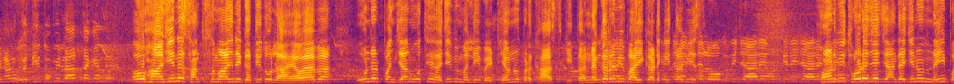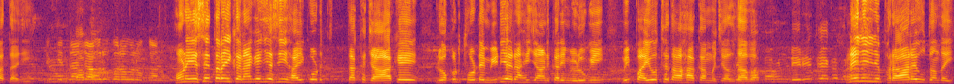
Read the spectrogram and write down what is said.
ਇਹਨਾਂ ਨੂੰ ਗੱਦੀ ਤੋਂ ਵੀ ਲਾਤਾ ਕਹਿੰਦੇ? ਉਹ ਹਾਂਜੀ ਨੇ ਸੰਤ ਸਮਾਜ ਨੇ ਗੱਦੀ ਤੋਂ ਲਾਇਆ ਹੋਇਆ ਵਾ। ਉਹਨਾਂ ਪੰਜਾਂ ਨੂੰ ਉੱਥੇ ਹਜੇ ਵੀ ਮੱਲੀ ਬੈਠੇ ਆ ਉਹਨੂੰ ਬਰਖਾਸਤ ਕੀਤਾ। ਨਗਰ ਨੇ ਵੀ ਬਾਈਕਾਟ ਕੀਤਾ ਵੀ ਇਸ- ਲੋਕ ਵੀ ਜਾ ਰਹੇ ਹੁਣ ਕਿ ਨਹੀਂ ਜਾ ਰਹੇ? ਹੁਣ ਵੀ ਥੋੜੇ ਜਿਹੇ ਜਾਂਦੇ ਜਿਨ੍ਹਾਂ ਨੂੰ ਨਹੀਂ ਪਤਾ ਜੀ। ਕਿੱਦਾਂ ਜਾਗਰੂਕ ਕਰੋਗੇ ਲੋਕਾਂ ਨੂੰ? ਹੁਣ ਇਸੇ ਤਰ੍ਹਾਂ ਹੀ ਕਰਾਂਗੇ ਜੀ ਅਸੀਂ ਹਾਈ ਕੋਰਟ ਤੱਕ ਜਾ ਕੇ ਲੋਕਾਂ ਨੂੰ ਤੁਹਾਡੇ ਮੀਡੀਆ ਰਾਹੀਂ ਜਾਣਕਾਰੀ ਮਿਲੂਗੀ ਵੀ ਭਾਈ ਉੱਥੇ ਤਾਂ ਆਹ ਕੰਮ ਚੱਲਦਾ ਵਾ। ਆਪਾਂ ਹੁਣ ਡੇਰੇ ਤੇ ਆ ਕੇ ਨਹੀਂ ਨਹੀਂ ਨਹੀਂ ਫਰਾਰ ਹੈ ਉਦਾਂ ਦਾ ਹੀ।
